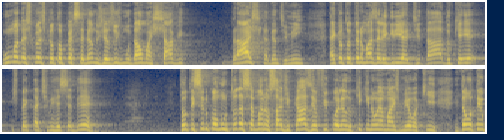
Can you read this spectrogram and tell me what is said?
uma das coisas que eu estou percebendo Jesus mudar uma chave drástica dentro de mim é que eu estou tendo mais alegria de dar do que expectativa em receber. Então tem sido comum, toda semana eu saio de casa e eu fico olhando o que, que não é mais meu aqui. Então eu, tenho,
